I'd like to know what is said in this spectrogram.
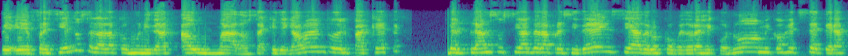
eh, ofreciéndosela a la comunidad ahumada, o sea, que llegaba dentro del paquete del plan social de la presidencia, de los comedores económicos, etcétera,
